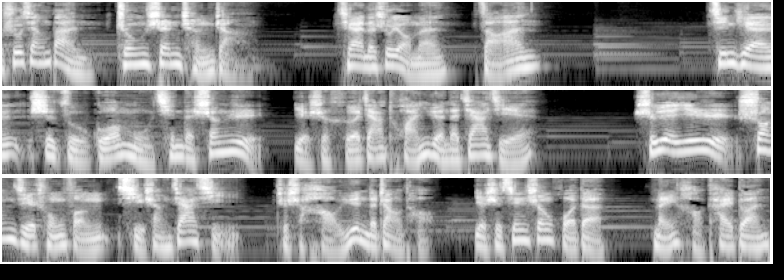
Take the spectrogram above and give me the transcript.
书相伴，终身成长。亲爱的书友们，早安！今天是祖国母亲的生日，也是阖家团圆的佳节。十月一日，双节重逢，喜上加喜，这是好运的兆头，也是新生活的美好开端。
